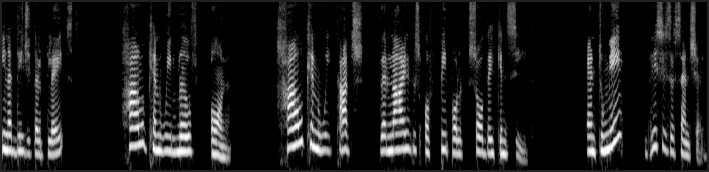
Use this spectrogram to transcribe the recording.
in a digital place, how can we move on? How can we touch the lives of people so they can see it? And to me, this is essential.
